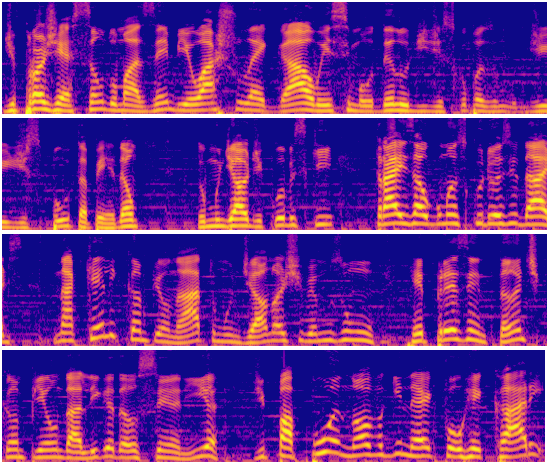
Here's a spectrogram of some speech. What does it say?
de projeção do Mazembe. Eu acho legal esse modelo de desculpas de disputa, perdão, do Mundial de Clubes que traz algumas curiosidades. Naquele campeonato mundial nós tivemos um representante campeão da Liga da Oceania de Papua Nova Guiné, que foi o Recare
